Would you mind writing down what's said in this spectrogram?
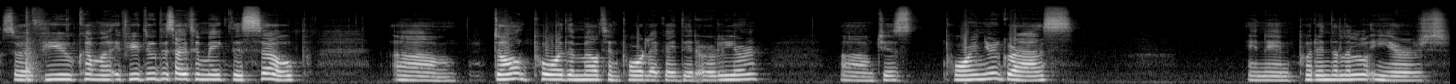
So if you come, if you do decide to make this soap, um, don't pour the melt and pour like I did earlier. Um, just pour in your grass and then put in the little ears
